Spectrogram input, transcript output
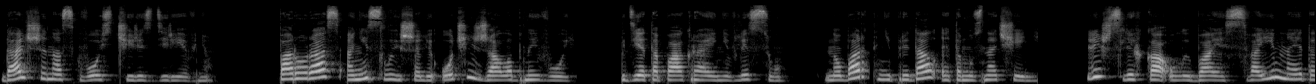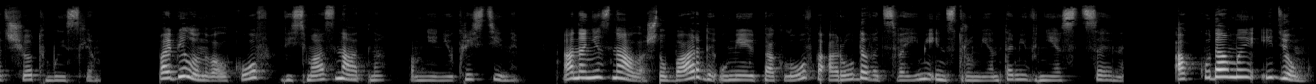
дальше насквозь через деревню. Пару раз они слышали очень жалобный вой, где-то по окраине в лесу, но Барт не придал этому значения, лишь слегка улыбаясь своим на этот счет мыслям. Побил он волков весьма знатно, по мнению Кристины. Она не знала, что барды умеют так ловко орудовать своими инструментами вне сцены. «А куда мы идем?» —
